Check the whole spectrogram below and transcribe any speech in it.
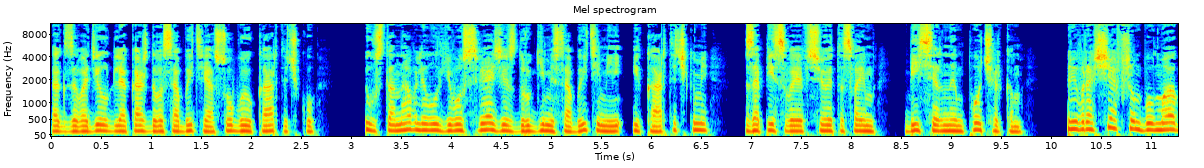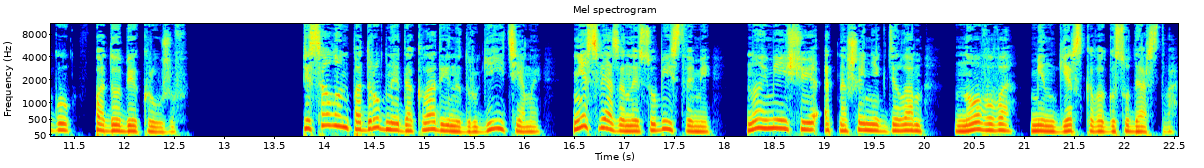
как заводил для каждого события особую карточку и устанавливал его связи с другими событиями и карточками, записывая все это своим бисерным почерком, превращавшим бумагу в подобие кружев. Писал он подробные доклады и на другие темы, не связанные с убийствами, но имеющие отношение к делам нового мингерского государства.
